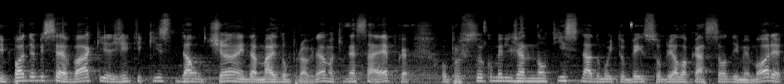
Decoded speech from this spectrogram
E pode observar que a gente quis dar um tchan ainda mais no programa, que nessa época, o professor, como ele já não tinha ensinado muito bem sobre alocação de memória,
